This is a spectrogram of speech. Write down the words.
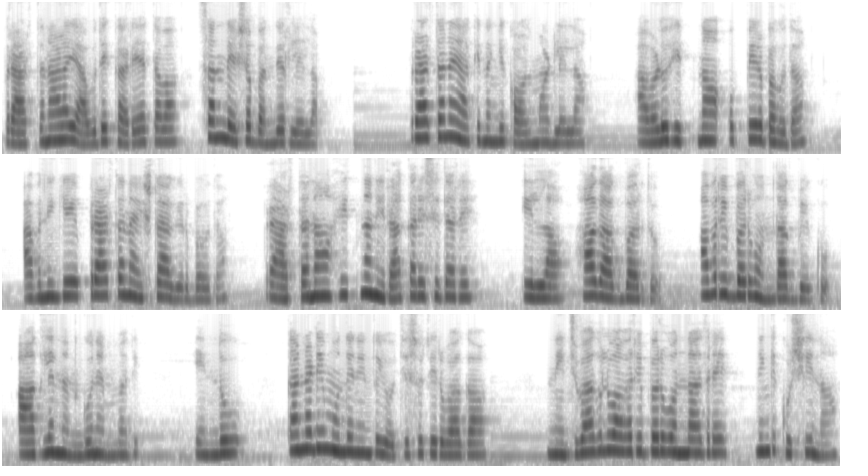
ಪ್ರಾರ್ಥನಾಳ ಯಾವುದೇ ಕರೆ ಅಥವಾ ಸಂದೇಶ ಬಂದಿರಲಿಲ್ಲ. ಪ್ರಾರ್ಥನಾ ಯಾಕೆ ನನಗೆ ಕಾಲ್ ಮಾಡಲಿಲ್ಲ? ಅವಳು ಹಿತ್ನ ಒಪ್ಪಿರಬಹುದಾ? ಅವನಿಗೆ ಪ್ರಾರ್ಥನಾ ಇಷ್ಟ ಆಗಿರಬಹುದಾ? ಪ್ರಾರ್ಥನಾ ಹಿತ್ನ ನಿರಾಕರಿಸಿದರೆ? ಇಲ್ಲ, ಹಾಗಾಗಬಾರ್ದು. ಅವರಿಬ್ಬರು ಒಂದಾಗಬೇಕು. ಆಗಲೇ ನನಗೂ ನೆಮ್ಮದಿ. ಎಂದು ಕನ್ನಡಿ ಮುಂದೆ ನಿಂತು ಯೋಚಿಸುತ್ತಿರುವಾಗ, ನಿಜವಾಗಲೂ ಅವರಿಬ್ಬರು ಒಂದಾದರೆ ನಿಂಗೆ ಖುಷಿನಾ?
